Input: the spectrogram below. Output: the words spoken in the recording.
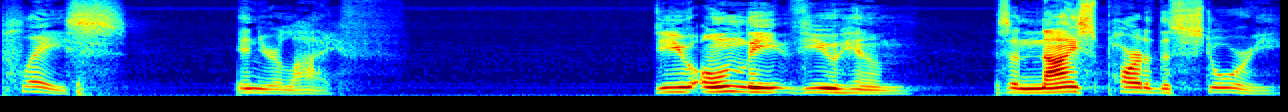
place in your life? Do you only view him as a nice part of the story?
